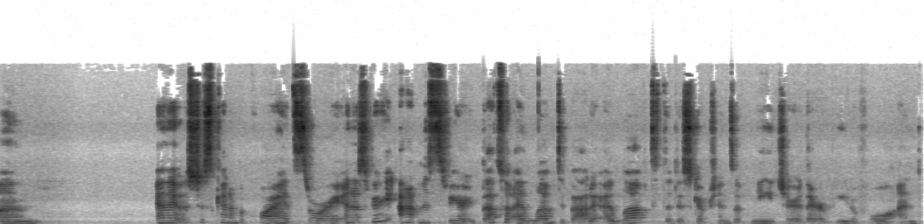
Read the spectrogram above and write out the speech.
Um, and it was just kind of a quiet story, and it's very atmospheric. That's what I loved about it. I loved the descriptions of nature; they're beautiful, and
